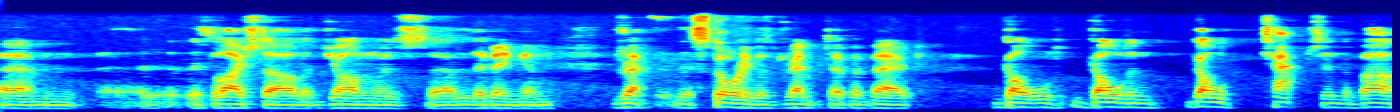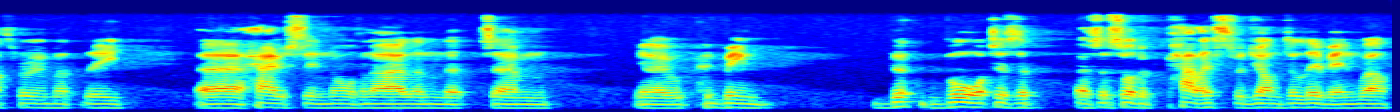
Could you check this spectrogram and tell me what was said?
um, uh, this lifestyle that John was uh, living, and the story was dreamt up about gold, golden, gold taps in the bathroom at the uh, house in Northern Ireland that um, you know had been b- bought as a as a sort of palace for John to live in. Well,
